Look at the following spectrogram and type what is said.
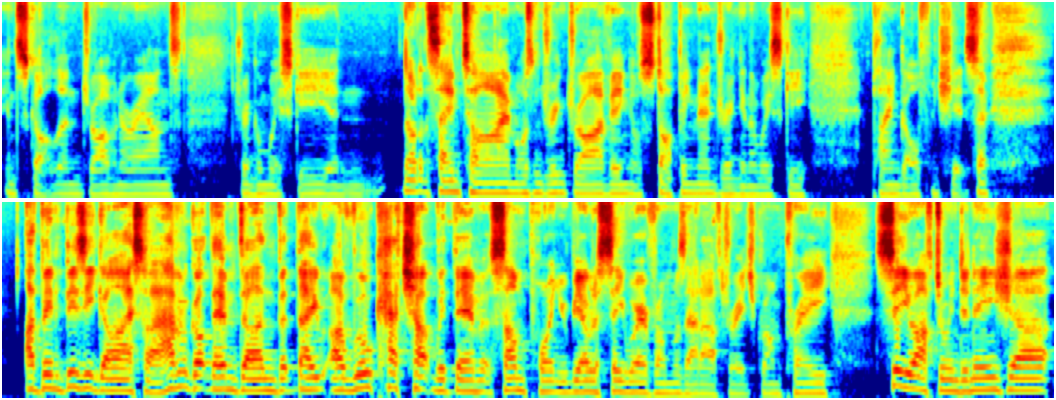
in Scotland, driving around, drinking whiskey, and not at the same time. I wasn't drink driving. I was stopping then drinking the whiskey, playing golf and shit. So. I've been busy guy, so I haven't got them done, but they I will catch up with them at some point. You'll be able to see where everyone was at after each Grand Prix. See you after Indonesia.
